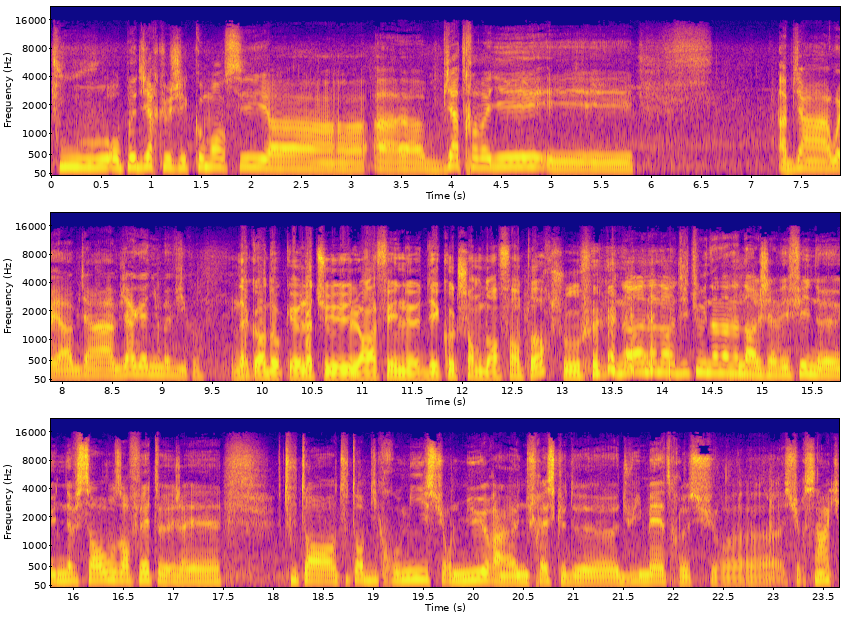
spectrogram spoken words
tout, on peut dire que j'ai commencé à, à bien travailler et à bien, ouais, à bien, à bien gagner ma vie. Quoi. D'accord, donc euh, là tu leur as fait une déco de chambre d'enfant Porsche ou? Non, non, non, du tout. Non, non, non, non. J'avais fait une, une 911 en fait. J'avais tout en, tout en bichromie sur le mur, hein, une fresque de, de 8 mètres sur, euh, sur 5.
